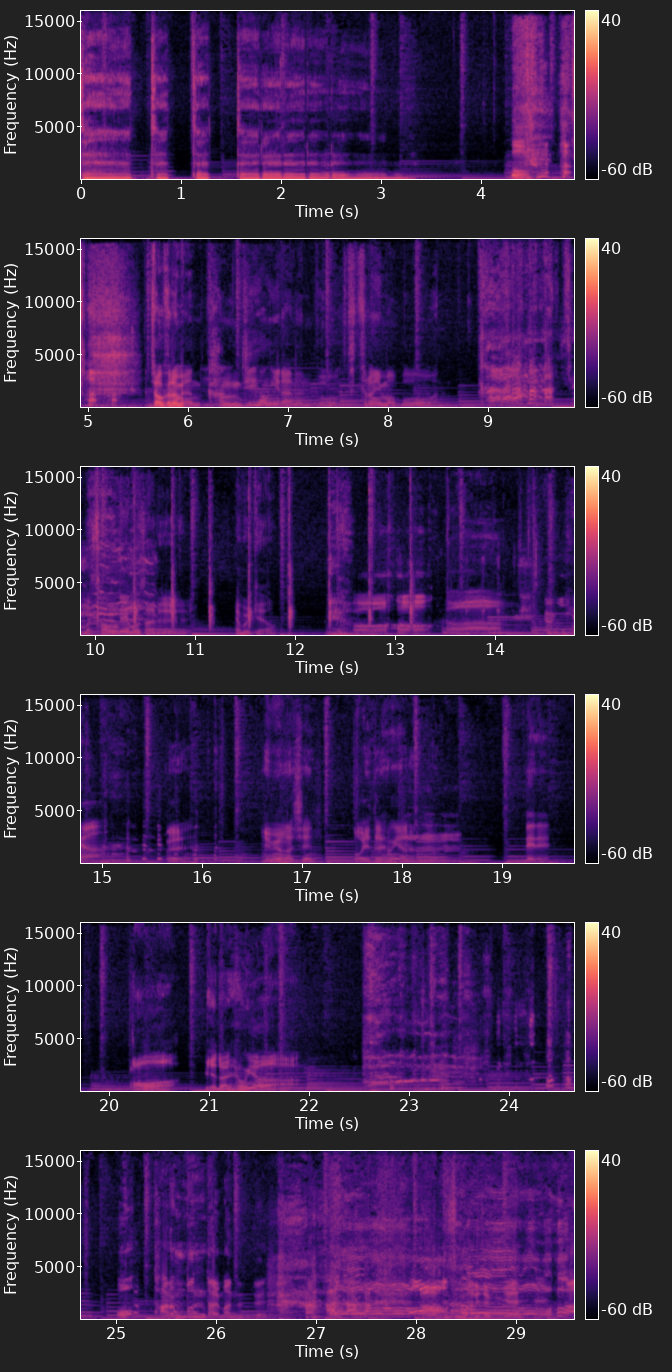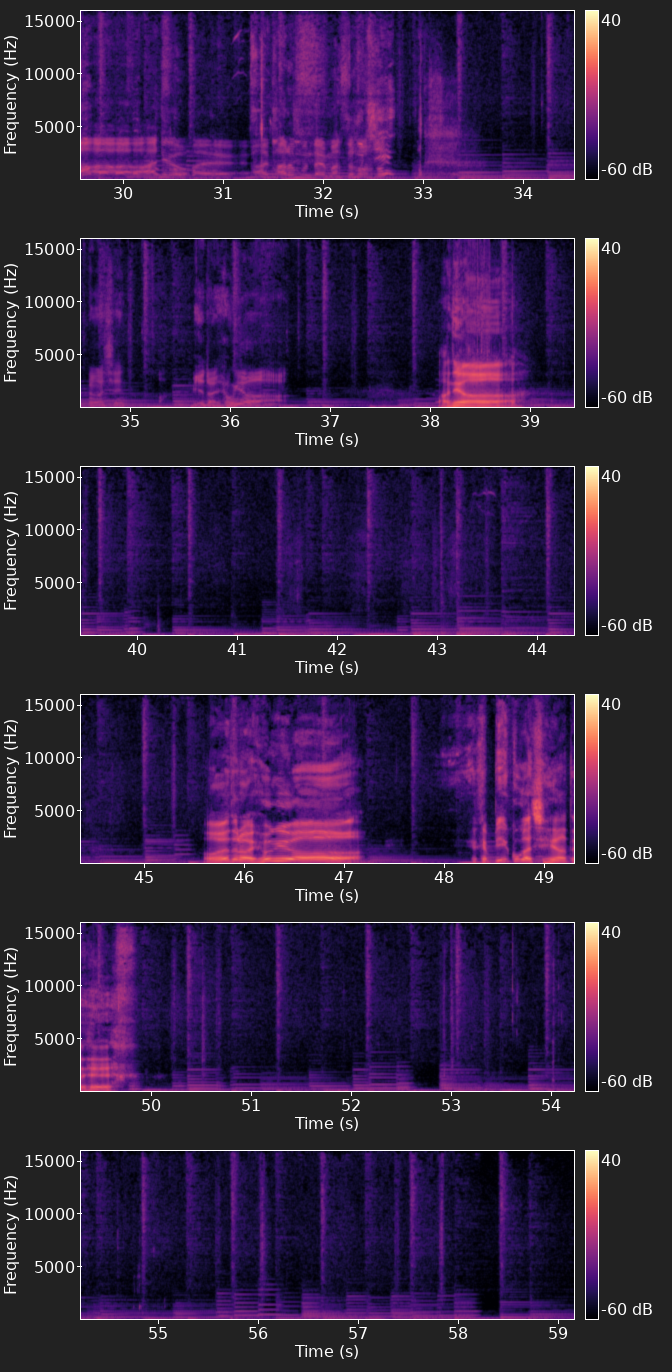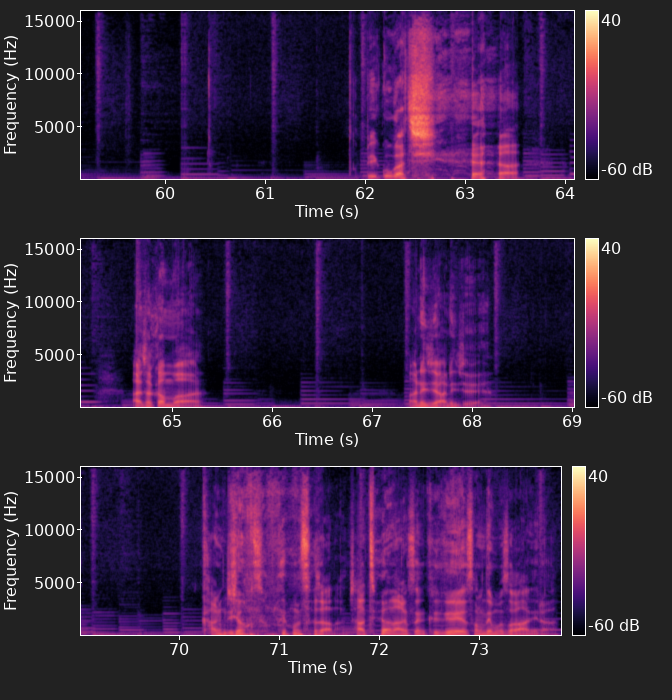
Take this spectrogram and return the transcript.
따따따따라라라. 어. 저 그러면 강지형이라는 분 스트리머 분 한번 성대모사를 해볼게요. 오. 아, 형이야. 네. 유명하신 어예다 형이야. 음. 네네. 어, 얘다 형이야. 어? 다른 분 닮았는데? 아 무슨 말이죠 그게? 아, 아, 아 아니요. 아, 예. 아, 다른 분 닮아서. 유명하신 어, 얘다 형이야. 아니야. 어 얘들아 형이야. 이렇게 삐꾸 같이 해야 돼. 삐꾸 같이. 아 잠깐만. 아니지 아니지. 강지영 성대모사잖아. 자퇴한 학생 그거의 성대모사가 아니라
